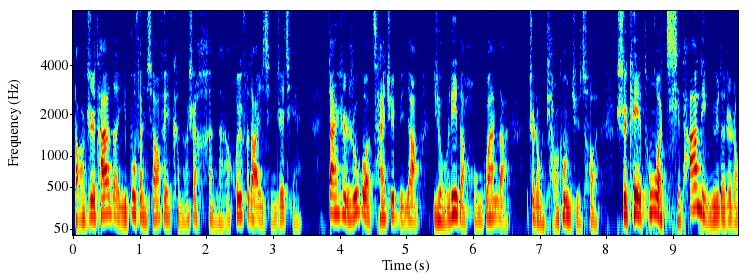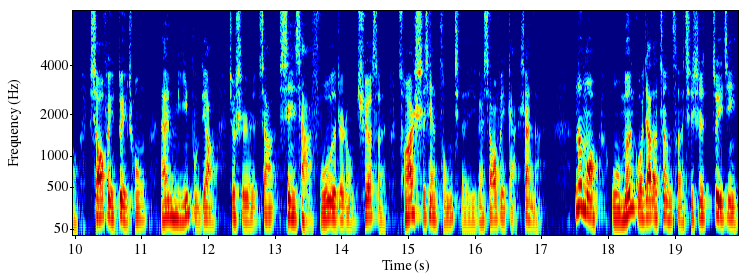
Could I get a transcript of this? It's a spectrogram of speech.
导致它的一部分消费可能是很难恢复到疫情之前。但是如果采取比较有力的宏观的这种调控举措，是可以通过其他领域的这种消费对冲来弥补掉，就是像线下服务的这种缺损，从而实现总体的一个消费改善的。那么我们国家的政策其实最近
